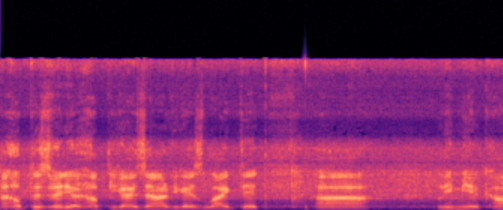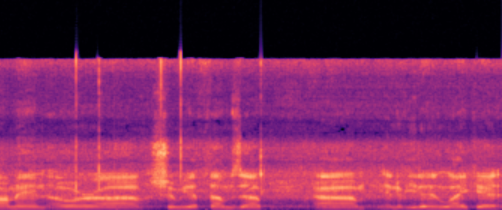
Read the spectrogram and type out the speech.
I hope this video helped you guys out. If you guys liked it, uh, leave me a comment or uh, shoot me a thumbs up. Um, and if you didn't like it,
